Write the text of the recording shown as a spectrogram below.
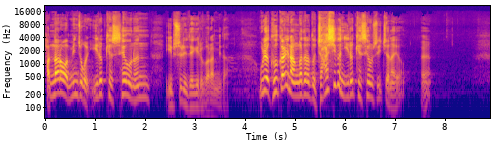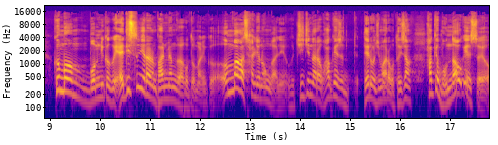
한 나라와 민족을 이렇게 세우는 입술이 되기를 바랍니다. 우리가 그까지는 안 가더라도 자식은 이렇게 세울 수 있잖아요. 예? 그뭐 뭡니까 그 에디슨이라는 발명가하고도 말이에요. 그 엄마가 살려놓은 거 아니에요. 그 지진하라고 학교에서 데려오지 말라고 더 이상 학교 못 나오게 했어요.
